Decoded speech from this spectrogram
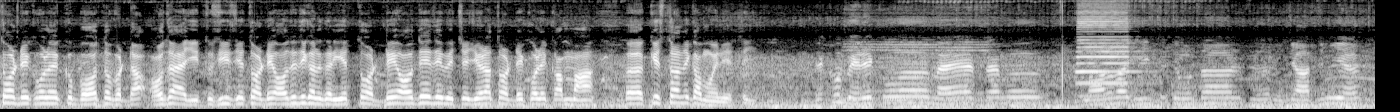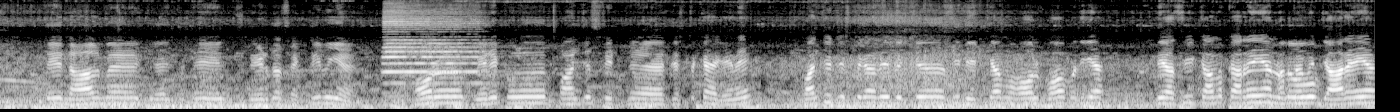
ਤੁਹਾਡੇ ਕੋਲ ਇੱਕ ਬਹੁਤ ਵੱਡਾ ਅਹੁਦਾ ਹੈ ਜੀ। ਤੁਸੀਂ ਜੇ ਤੁਹਾਡੇ ਅਹੁਦੇ ਦੀ ਗੱਲ ਕਰੀਏ ਤੁਹਾਡੇ ਅਹੁਦੇ ਦੇ ਵਿੱਚ ਜਿਹੜਾ ਤੁਹਾਡੇ ਕੋਲੇ ਕੰਮ ਆ ਕਿਸ ਤਰ੍ਹਾਂ ਦੇ ਕੰਮ ਹੋਏ ਨੇ ਇੱਥੇ ਜੀ? ਦੇਖੋ ਮੇਰੇ ਕੋਲ ਮੈਂ ਇਸ ਟਾਈਮ ਮਾਲਵਾ ਈਸਟ ਜ਼ੋਨ ਦਾ ਇੰਚਾਰਜ ਵੀ ਹਾਂ ਤੇ ਨਾਲ ਮੈਂ ਜਿੱਥੇ ਸਟੇਟ ਦਾ ਸੈਕਟਰੀ ਵੀ ਹਾਂ। ਔਰ ਮੇਰੇ ਕੋਲ ਪੰਜ ਸਟੇਟ ਡਿਸਟ੍ਰਿਕਟ ਹੈਗੇ ਨੇ। ਪੰਜ ਡਿਸਟ੍ਰਿਕਟਾਂ ਦੇ ਵਿੱਚ ਅਸੀਂ ਦੇਖਿਆ ਮਾਹੌਲ ਬਹੁਤ ਵਧੀਆ ਤੇ ਅਸੀਂ ਕੰਮ ਕਰ ਰਹੇ ਹਾਂ ਲੋਕਾਂ ਵਿੱਚ ਜਾ ਰਹੇ ਹਾਂ।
